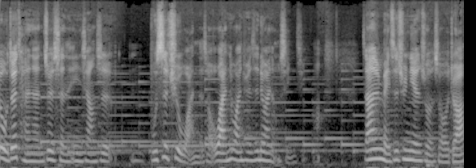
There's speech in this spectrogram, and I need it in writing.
以我对台南最深的印象是，嗯，不是去玩的时候，玩完全是另外一种心情嘛。然后每次去念书的时候，我就要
